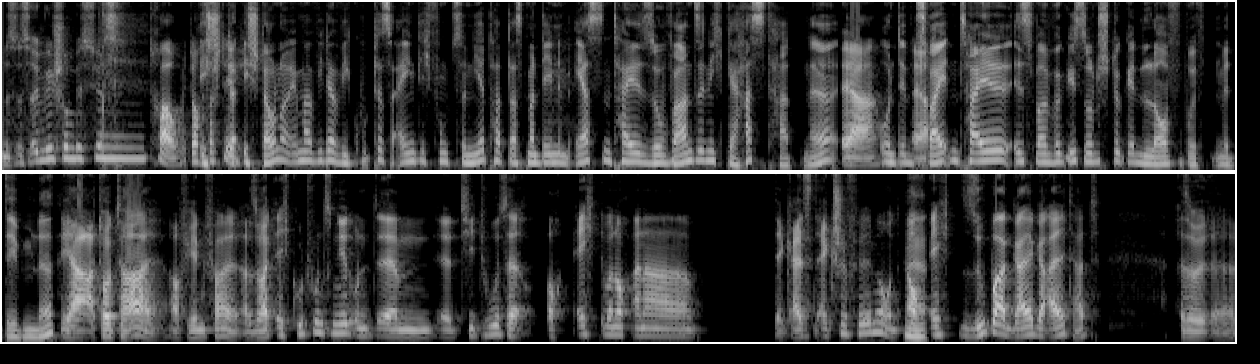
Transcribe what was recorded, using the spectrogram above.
Und es ist irgendwie schon ein bisschen traurig. Doch, Ich, verstehe sta ich staune auch immer wieder, wie gut das eigentlich funktioniert hat, dass man den im ersten Teil so wahnsinnig gehasst hat, ne? Ja. Und im ja. zweiten Teil ist man wirklich so ein Stück in Love with, mit dem, ne? Ja, total, auf jeden Fall. Also hat echt gut funktioniert und ähm, äh, T2 ist ja auch echt immer noch einer der geilsten Actionfilme und Ja. auch echt super geil gealtert. Also äh,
